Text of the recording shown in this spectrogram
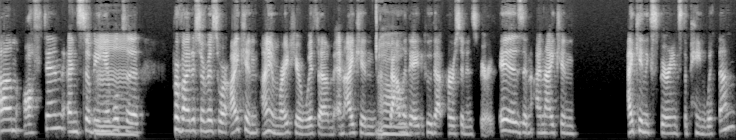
um, often and so being able Mm. to provide a service where I can I am right here with them and I can Oh. validate who that person in spirit is and and I can I can experience the pain with them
